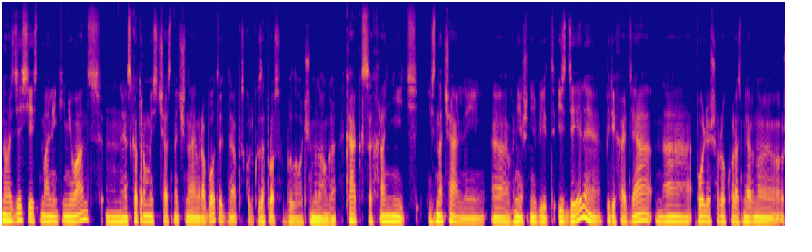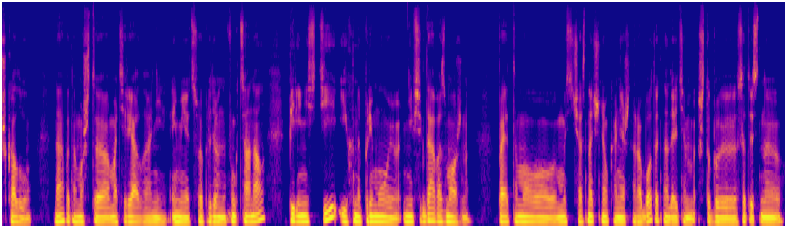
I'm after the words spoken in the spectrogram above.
но здесь есть маленький нюанс, с которым мы сейчас начинаем работать, да, поскольку запросов было очень много. Как сохранить изначальный э, внешний вид изделия, переходя на более широкую размерную шкалу, да, потому что материалы, они имеют свой определенный функционал, перенести их напрямую не всегда возможно. Поэтому мы сейчас начнем, конечно, работать над этим, чтобы, соответственно,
